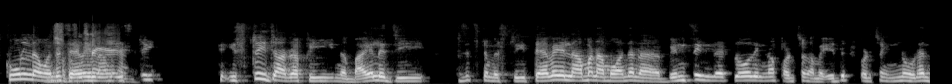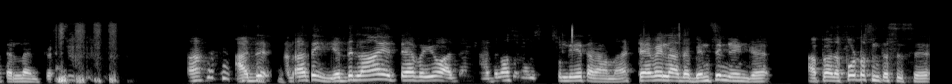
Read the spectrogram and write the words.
ஸ்கூல்ல வந்து தேவையில்லாம ஹிஸ்டரி ஹிஸ்டரி ஜாகிரபி இந்த பயாலஜி பிசிக்ஸ் கெமிஸ்ட்ரி தேவையில்லாம நம்ம வந்து அந்த பென்சிங் க்ளோதிங் எல்லாம் படிச்சோம். நம்ம எதுக்கு படிச்சோம்? இன்னும் கூட தெரியல எனக்கு. அது அதாவது எதெல்லாம் தேவையோ அது அதெல்லாம் சொல்ல- சொல்லியே தராம தேவையில்லாத பென்சின் ரிங்கு அப்புறம் அந்த போட்டோ சிந்தசிஸ்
